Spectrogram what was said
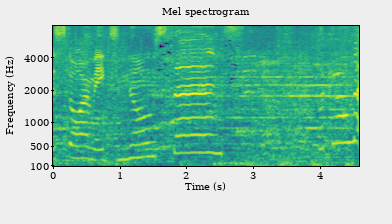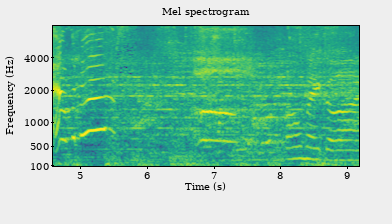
This store makes no sense. Look at all the. Oh my gosh.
